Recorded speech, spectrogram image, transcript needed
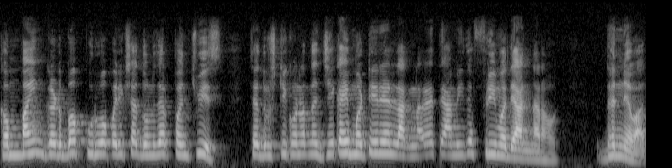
कंबाईन गडब पूर्व परीक्षा दोन हजार पंचवीस च्या दृष्टिकोनातून जे काही मटेरियल लागणार आहे ते आम्ही इथे फ्रीमध्ये आणणार आहोत. धन्यवाद.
